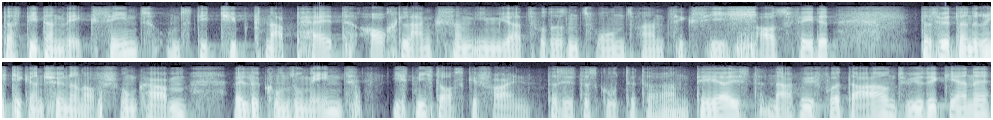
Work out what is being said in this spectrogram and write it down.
dass die dann weg sind und die Chipknappheit auch langsam im Jahr 2022 sich ausfädet dass wir dann richtig einen schönen Aufschwung haben, weil der Konsument ist nicht ausgefallen. Das ist das Gute daran. Der ist nach wie vor da und würde gerne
